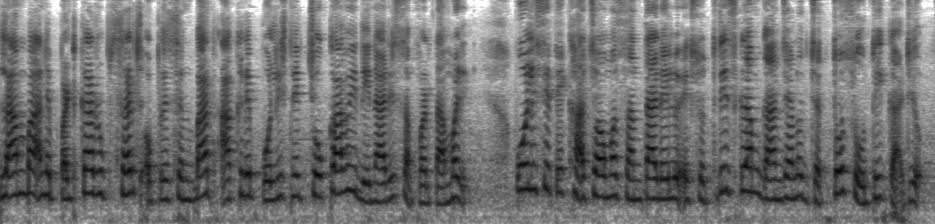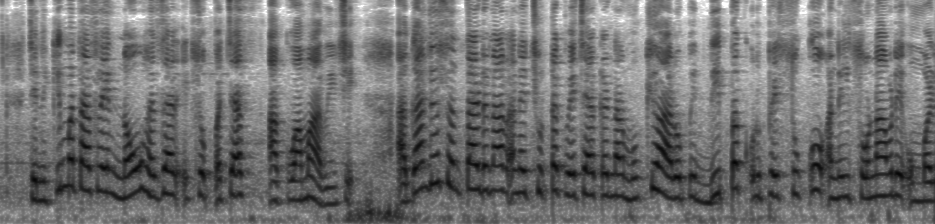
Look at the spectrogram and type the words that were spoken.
લાંબા અને પડકારરૂપ સર્ચ ઓપરેશન બાદ આખરે પોલીસને ચોંકાવી દેનારી સફળતા મળી. પોલીસે તે ખાંચાઓમાં સંતાડેલો એકસો ત્રીસ ગ્રામ ગાંજાનો જથ્થો શોધી કાઢ્યો, જેની કિંમત આશરે નવ હજાર એકસો પચાસ આંકવામાં આવી છે. આ ગાંજો સંતાડનાર અને છૂટક વેચાણ કરનાર મુખ્ય આરોપી દીપક ઉર્ફે સુકો અનિલ સોનાવડે ઉંમર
